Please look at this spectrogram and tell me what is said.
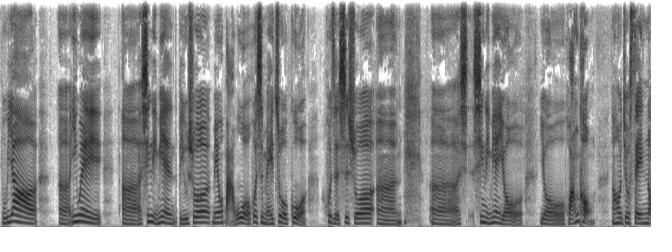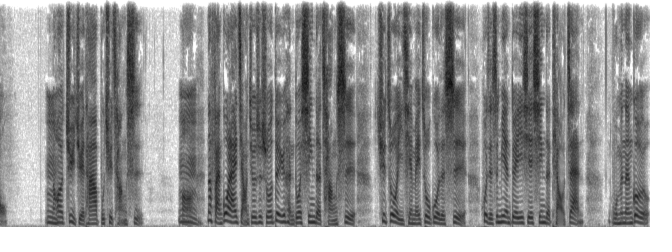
不要呃，因为呃，心里面比如说没有把握，或是没做过，或者是说，嗯呃，呃，心里面有有惶恐，然后就 say no。然后拒绝他，不去尝试。哦，那反过来讲，就是说，对于很多新的尝试，去做以前没做过的事，或者是面对一些新的挑战，我们能够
